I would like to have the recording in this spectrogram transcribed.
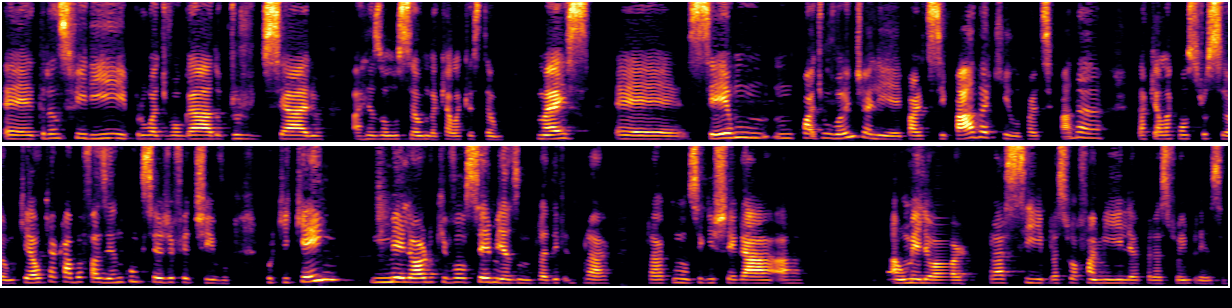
é, transferir para o advogado, para o judiciário, a resolução daquela questão, mas é, ser um, um, coadjuvante ali, participar daquilo, participar da, daquela construção, que é o que acaba fazendo com que seja efetivo. Porque quem melhor do que você mesmo para conseguir chegar a, ao melhor para si, para sua família, para sua empresa?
